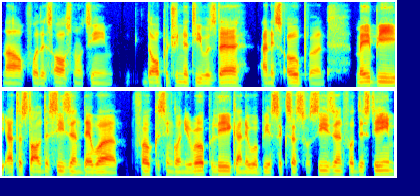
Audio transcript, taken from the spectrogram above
now for this Arsenal team. The opportunity was there and it's open. Maybe at the start of the season they were focusing on Europa League and it would be a successful season for this team.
